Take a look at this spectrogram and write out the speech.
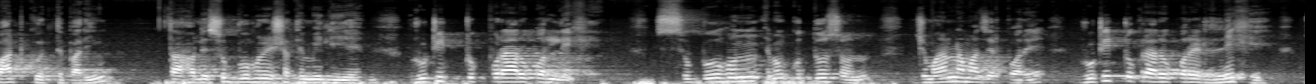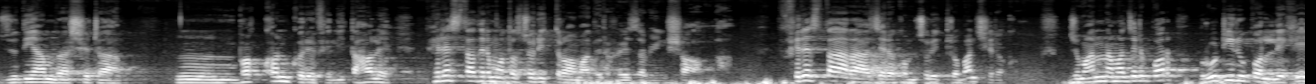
পাঠ করতে পারি, তাহলে সুব্বুহনের সাথে মিলিয়ে রুটির টুকপোড়ার উপর লেখে সুব্বুহন এবং কুদ্দুসন জুমার নামাজের পরে রুটির টুকরার উপরে লেখে যদি আমরা সেটা ভক্ষণ করে ফেলি, তাহলে ফেরেস্তাদের মতো চরিত্র আমাদের হয়ে যাবে ইনশাআল্লাহ। ফেরেস্তারা যেরকম চরিত্রবান, সেরকম। জুমান নামাজের পর রুটির উপর লেখে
